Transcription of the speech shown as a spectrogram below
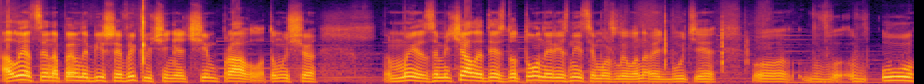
але це, напевне, більше виключення, чим правило, тому що ми замічали десь до тони різниці, можливо, навіть будь в, у, е,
